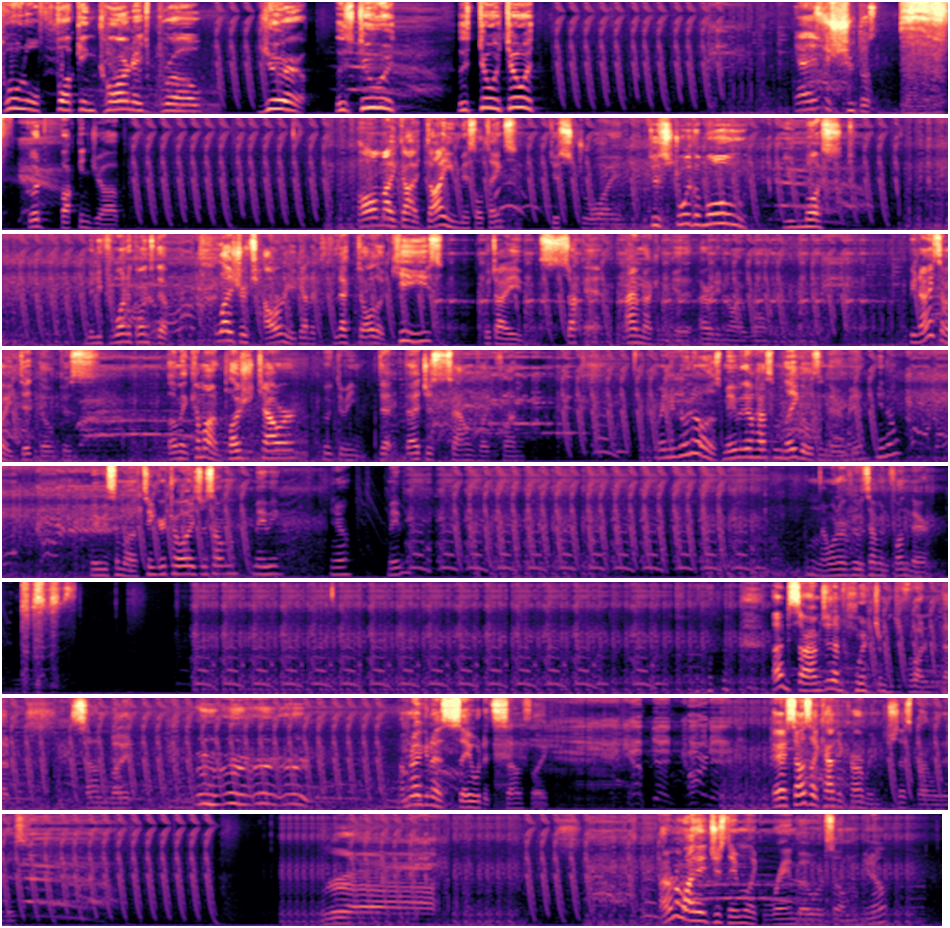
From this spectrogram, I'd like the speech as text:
Total fucking carnage, bro. Yeah, let's do it. Let's do it, do it. Yeah, let's just shoot those. Good fucking job. Oh my god, die you missile tanks. Destroy. Destroy them all. You must. I mean, if you want to go into the pleasure tower, you gotta collect all the keys, which I suck at. I'm not gonna get it. I already know I won't. Be nice if I did though, cause I mean, come on, pleasure tower. I mean, that that just sounds like fun. I mean, who knows? Maybe they'll have some Legos in there, man. You know? Maybe some uh, Tinker Toys or something. Maybe. You know? Maybe. Hmm, I wonder if he was having fun there. I'm sorry, I'm just having way too much fun with that soundbite. I'm not gonna say what it sounds like. Captain Carnage. Yeah, it sounds like Captain Carnage. That's probably what it is. I don't know why they just named him like Rambo or something, you know?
